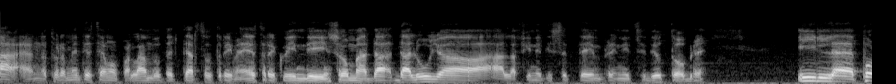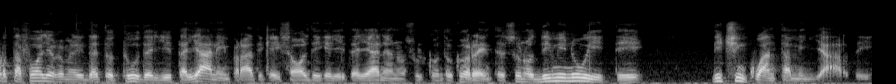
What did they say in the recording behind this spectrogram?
Ah, naturalmente stiamo parlando del terzo trimestre, quindi insomma da, da, luglio alla fine di settembre, inizio di ottobre. Il portafoglio, come hai detto tu, degli italiani, in pratica i soldi che gli italiani hanno sul conto corrente, sono diminuiti di 50 miliardi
